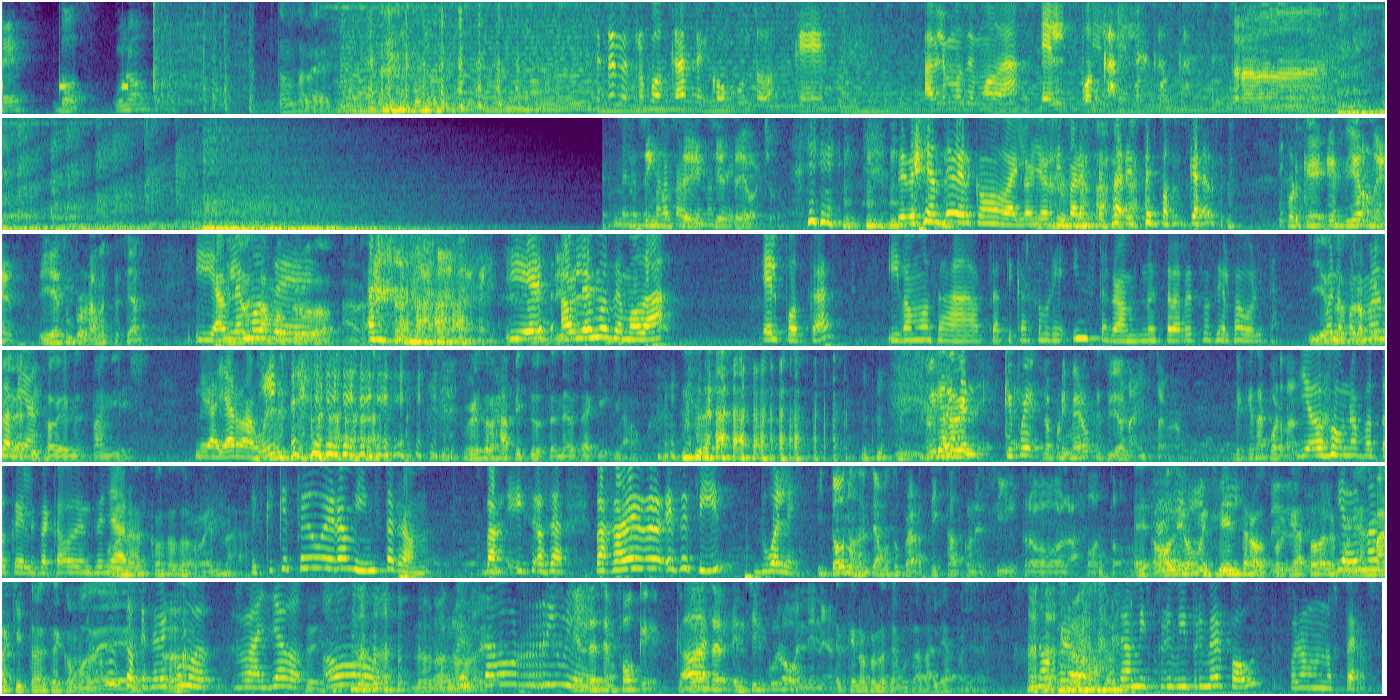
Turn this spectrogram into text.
3, 2, 1. Estamos a la vez. Este es nuestro podcast en conjunto, que es Hablemos de Moda, el podcast. ¡Tarán! Me lo 5, separa para que 6, no 7, se- 8. Deberían de ver cómo bailó Jordi para empezar este podcast. Porque es viernes y es un programa especial. Y hablemos y no estamos de... crudos. A ver. Y es Mentira. Hablemos de Moda, el podcast. Y vamos a platicar sobre Instagram, nuestra red social favorita. Y es Bueno, por lo menos primer episodio en Spanglish. Mira, ya Raúl. We're so happy to tenerte aquí, Clau. Oigan, a ver, ¿qué fue lo primero que subieron a Instagram? ¿De qué se acuerdan? Yo una foto que les acabo de enseñar. Unas cosas horrendas. Es que qué feo era mi Instagram. Ba- y- o sea, bajar el- ese feed duele. Y todos nos sentíamos súper artistas con el filtro, la foto. Eh, odio Ay, mis sí. filtros, Sí, porque sí, a todo le ponían además, marquito ese como de. Justo, que se ve como rayado. Sí. Oh, No, no, no. estaba horrible. Y el desenfoque, que puede Ay. ser en círculo o en línea. Es que no conocíamos a Dalia Payares. No, pero, o sea, mis mi primer post fueron unos perros.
